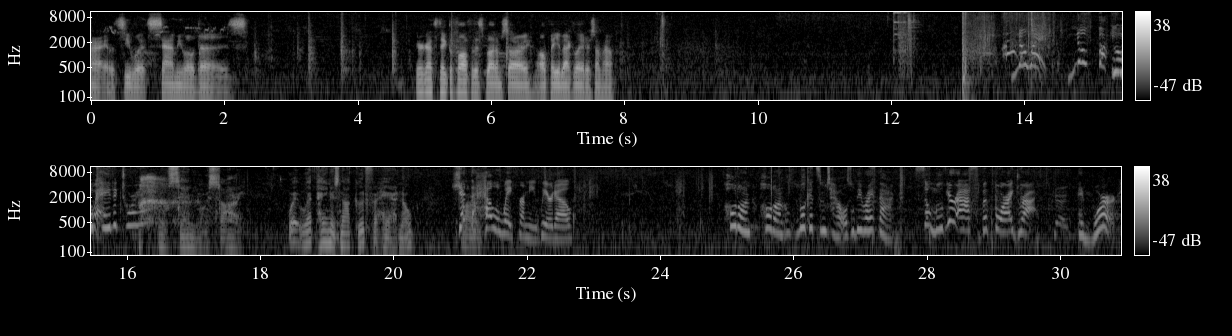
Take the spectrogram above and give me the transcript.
Alright, let's see what Samuel does. You're going to have to take the fall for this, bud. I'm sorry. I'll pay you back later somehow. No way! No fucking You okay, way! Victoria? Oh, Samuel is sorry. Wet, wet paint is not good for hair, nope. Get the hell away from me, weirdo! Hold on, hold on. We'll get some towels. We'll be right back. So move your ass before I drive. It worked.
